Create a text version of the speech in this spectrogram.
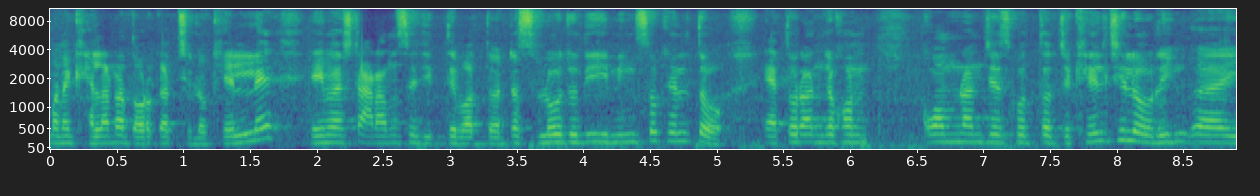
মানে খেলাটা দরকার ছিল। খেললে এই ম্যাচটা আরামসে জিততে পারতো। একটা স্লো যদি ইনিংসও খেলতো, এত রান যখন কম রান চেস করতে। হচ্ছে খেলছিল রিং এই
